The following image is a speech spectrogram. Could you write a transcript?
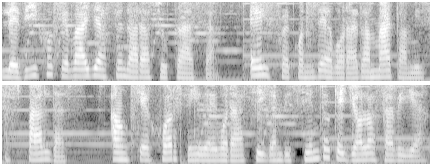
Le dijo que vaya a cenar a su casa, él fue con Débora D'Amato a mis espaldas, aunque Jorge y Débora sigan diciendo que yo lo sabía.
